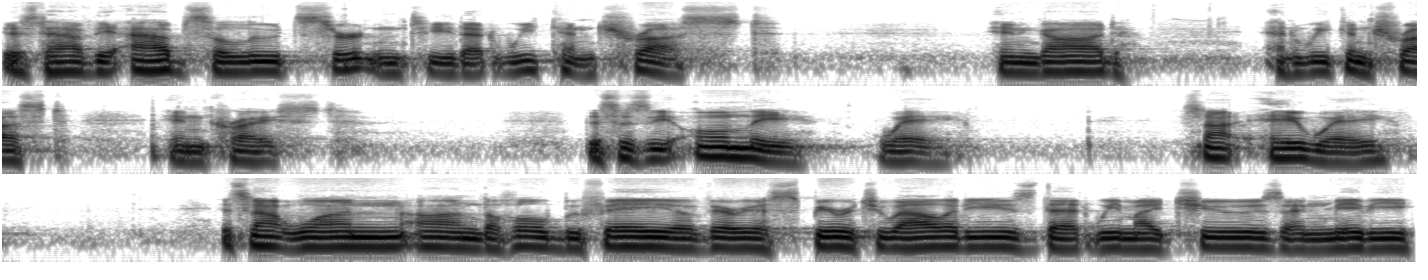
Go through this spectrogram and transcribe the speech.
is to have the absolute certainty that we can trust in God and we can trust in Christ. This is the only way. It's not a way, it's not one on the whole buffet of various spiritualities that we might choose, and maybe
